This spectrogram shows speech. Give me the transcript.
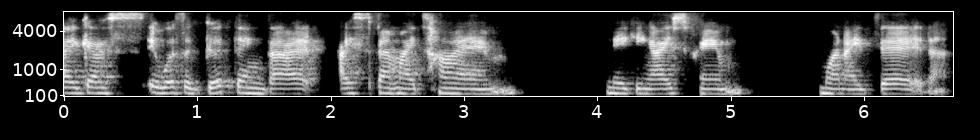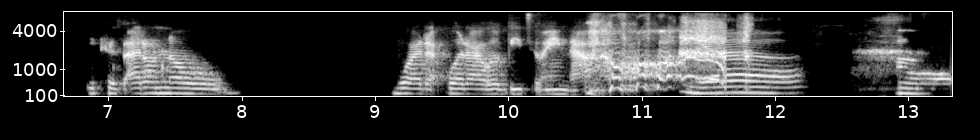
I guess it was a good thing that I spent my time making ice cream when I did because I don't know what what I would be doing now. yeah. Um,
